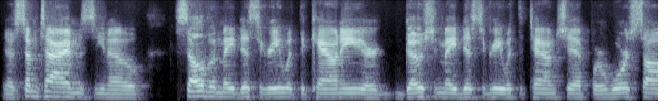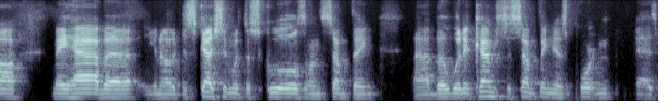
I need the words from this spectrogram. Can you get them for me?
you know sometimes you know Sullivan may disagree with the county, or Goshen may disagree with the township, or Warsaw may have a you know discussion with the schools on something. Uh, but when it comes to something as important as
